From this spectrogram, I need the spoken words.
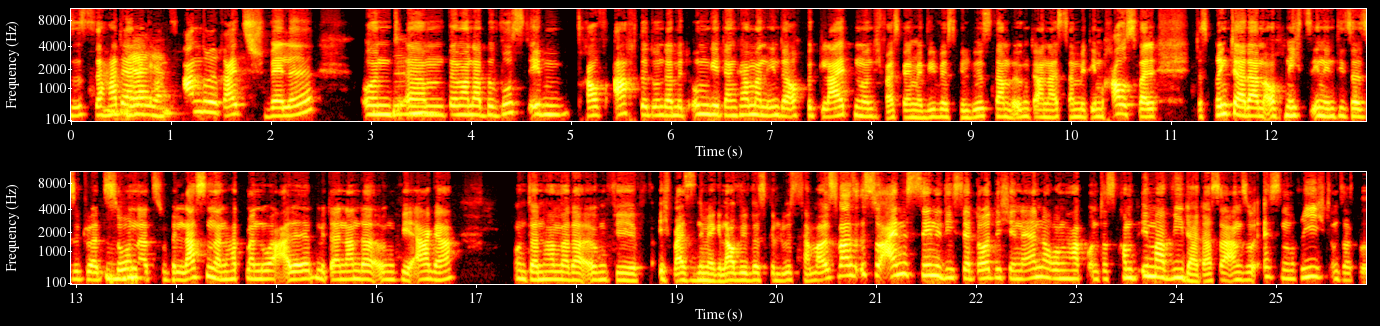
Ist, da hat er ja, eine ja. ganz andere Reizschwelle, und mhm. ähm, wenn man da bewusst eben drauf achtet und damit umgeht, dann kann man ihn da auch begleiten. Und ich weiß gar nicht mehr, wie wir es gelöst haben. Irgendeiner ist dann mit ihm raus, weil das bringt ja dann auch nichts, ihn in dieser Situation mhm. da zu belassen. Dann hat man nur alle miteinander irgendwie Ärger. Und dann haben wir da irgendwie, ich weiß nicht mehr genau, wie wir es gelöst haben. Aber es, war, es ist so eine Szene, die ich sehr deutlich in Erinnerung habe. Und das kommt immer wieder, dass er an so Essen riecht und sagt, äh,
